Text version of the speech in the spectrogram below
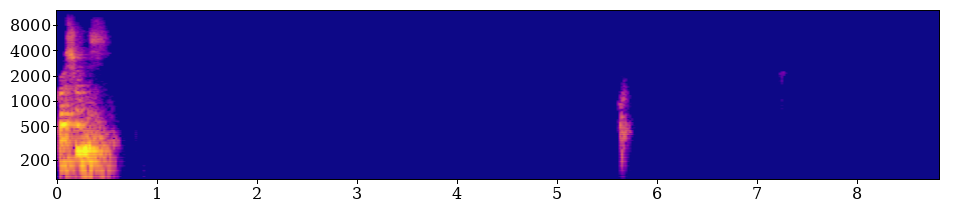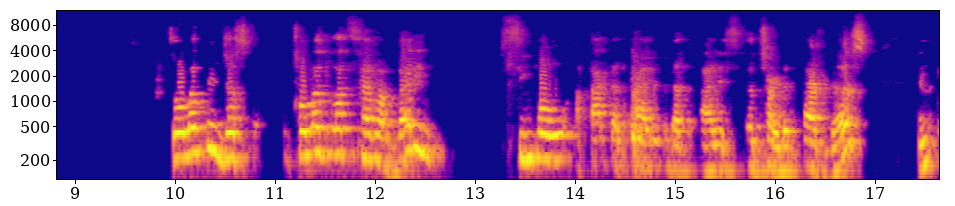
Questions? So let me just, so let, let's have a very simple attack that I, that Alice, uh, sorry, that Eve does. And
